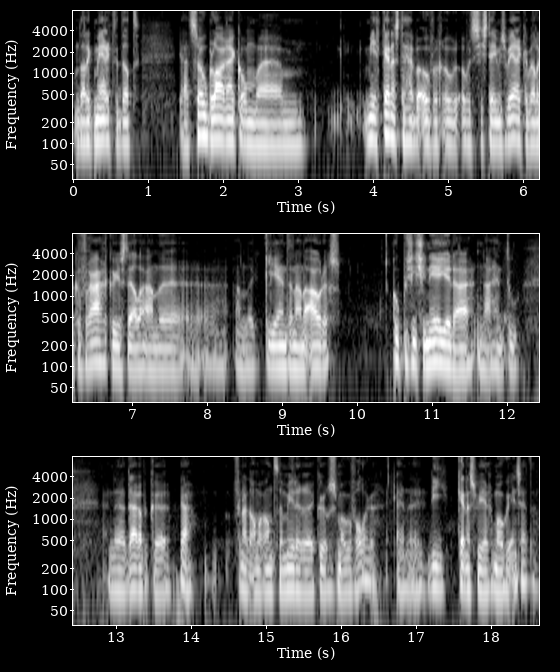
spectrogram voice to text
Omdat ik merkte dat ja, het zo belangrijk om um, meer kennis te hebben over, over, over, het systemisch werken. Welke vragen kun je stellen aan de, aan de cliënt en aan de ouders? Hoe positioneer je daar naar hen toe? En uh, daar heb ik uh, ja, vanuit Amarant meerdere cursussen mogen volgen. En die kennis weer mogen inzetten.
